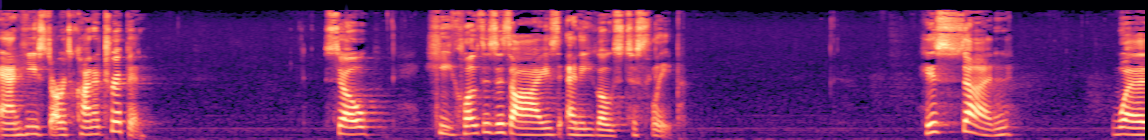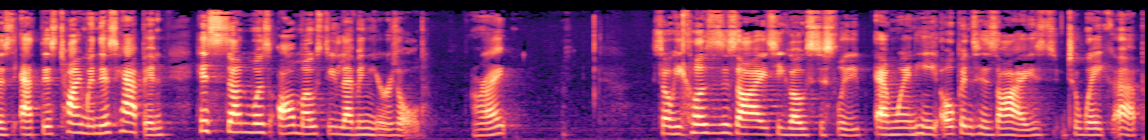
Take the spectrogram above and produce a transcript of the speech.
And he starts kind of tripping. So, he closes his eyes and he goes to sleep. His son was at this time when this happened, his son was almost 11 years old. All right. So he closes his eyes, he goes to sleep, and when he opens his eyes to wake up,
